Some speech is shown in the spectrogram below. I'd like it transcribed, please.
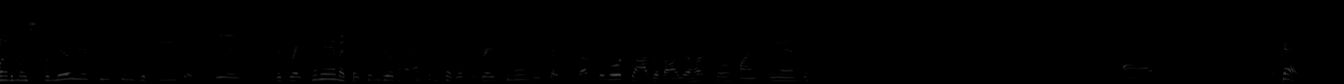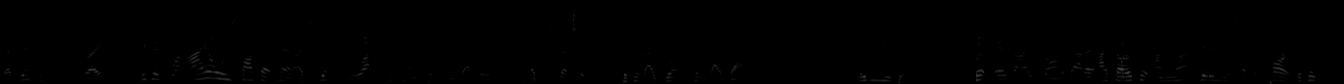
One of the most familiar teachings of Jesus is the great commandment. They came to him and asked him and said, What's the greatest commandment? He says, Love the Lord God with all your heart, soul, and mind, and as. Okay, that's interesting, right? Because what I always thought that meant, I've spent lots of time thinking about this obsessively because I don't think I got it. Maybe you did. But as I thought about it, I thought, okay, I'm not getting the second part because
